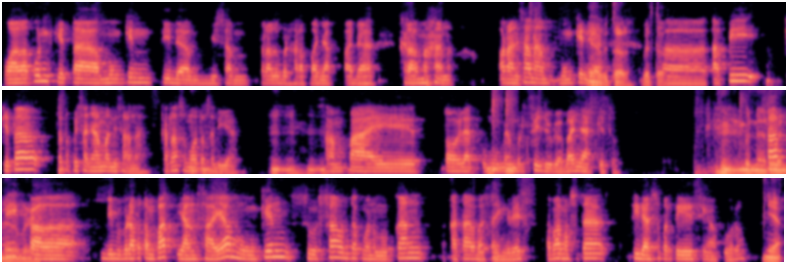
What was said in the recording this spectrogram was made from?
walaupun kita mungkin tidak bisa terlalu berharap banyak pada keramahan orang di sana mungkin ya. Ya betul, betul. Uh, tapi kita tetap bisa nyaman di sana karena semua mm -hmm. tersedia. Mm -hmm. Sampai toilet umum yang bersih juga banyak gitu. benar, Tapi benar, kalau di beberapa tempat yang saya mungkin susah untuk menemukan kata bahasa Inggris, apa maksudnya tidak seperti Singapura. Yeah.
